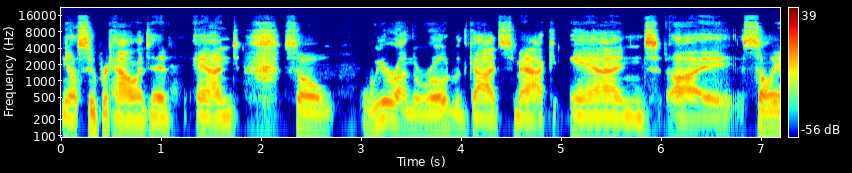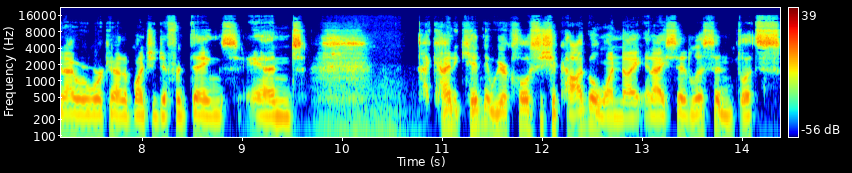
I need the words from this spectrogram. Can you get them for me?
you know, super talented. And so we were on the road with Godsmack, and uh, Sully and I were working on a bunch of different things, and kind of kidding. We were close to Chicago one night, and I said, "Listen, let's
